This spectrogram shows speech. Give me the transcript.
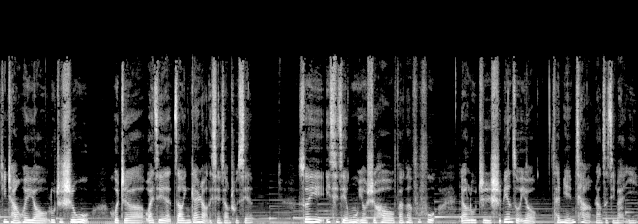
经常会有录制失误。或者外界噪音干扰的现象出现，所以一期节目有时候反反复复要录制十遍左右，才勉强让自己满意。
